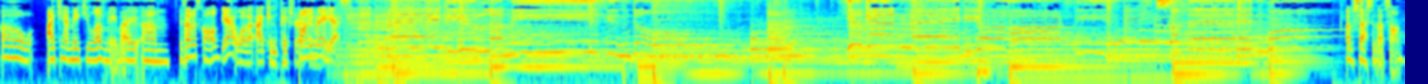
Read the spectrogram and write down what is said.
Oh, I can't make you love me by um. Is that what it's called? Yeah, well, I can picture it. Bonnie I mean, Raitt. Yes. Obsessed with that song.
